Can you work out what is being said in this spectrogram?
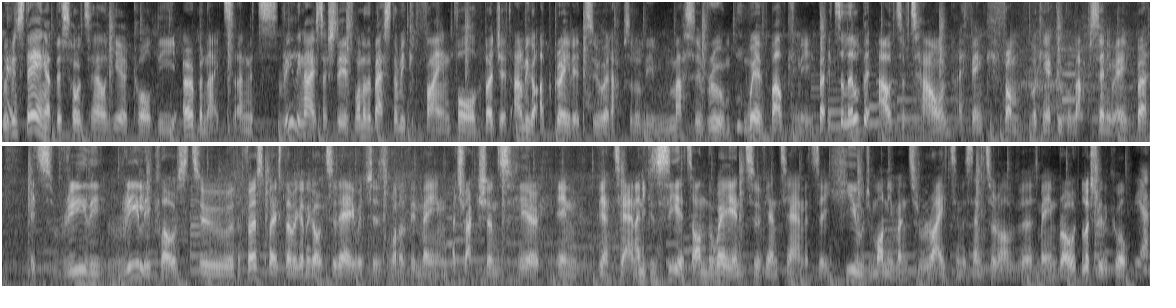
We've been staying at this hotel here called the Urbanite and it's really nice actually. It's one of the best that we could find for the budget and we got upgraded to an absolutely massive room with balcony. But it's a little bit out of town, I think, from looking at Google Maps anyway. But it's really, really close to the first place that we're going to go today, which is one of the main attractions here in Vientiane. And you can see it on the way into Vientiane. It's a huge monument right in the center of the main road. It looks really cool. Yeah.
